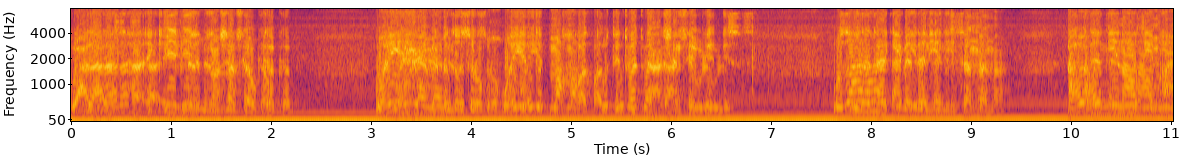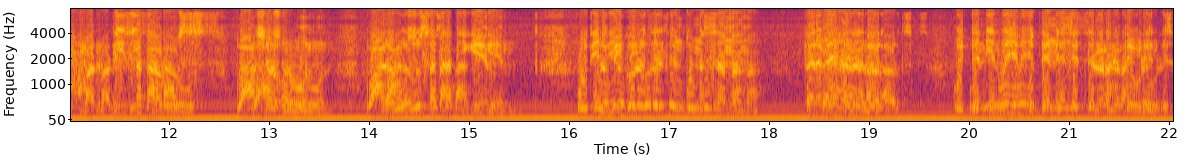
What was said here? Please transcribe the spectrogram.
وعلى رأسها إكليل من 12 كوكب. وهي حامل بتصرخ. وهي بتتمخض وتتودع عشان تولد. وظهرت عجيبة تانية في السماء. أهو تنين عظيم أحمر ليه سبع رؤوس وعشر قرون وعلى رؤوسه سبع تيجان وديله بيجر تلت نجوم السماء فرماها للأرض. والتنين وقف قدام الست اللي راح تولد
